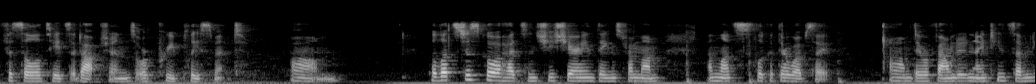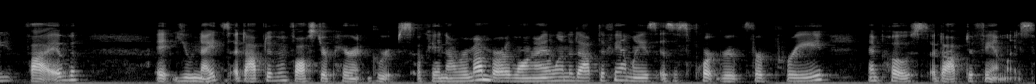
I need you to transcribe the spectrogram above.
facilitates adoptions or pre-placement. Um, but let's just go ahead since she's sharing things from them and let's look at their website. Um, they were founded in 1975. It unites adoptive and foster parent groups. Okay, now remember, Long Island Adoptive Families is a support group for pre and post adoptive families,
